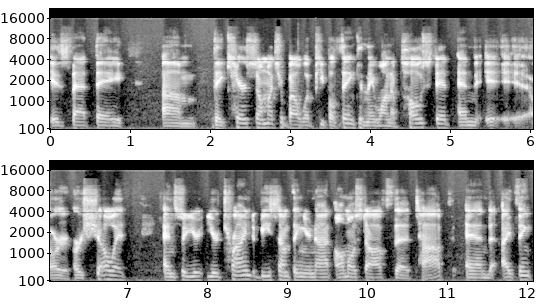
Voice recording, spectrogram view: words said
is that they um, they care so much about what people think and they want to post it and it, or, or show it. And so you're you're trying to be something you're not almost off the top. And i think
